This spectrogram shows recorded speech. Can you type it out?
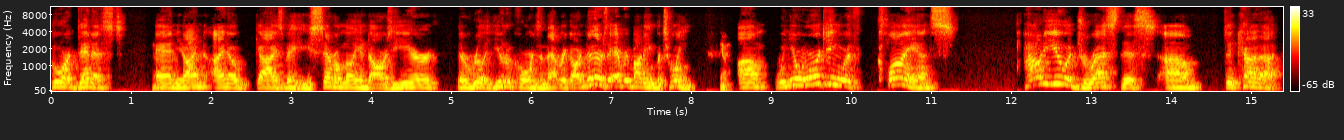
who are dentists. And, you know, I, I know guys making several million dollars a year. They're really unicorns in that regard. And then there's everybody in between. Yeah. Um, when you're working with clients, how do you address this um, to kind of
